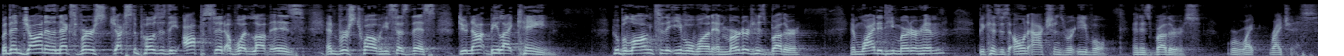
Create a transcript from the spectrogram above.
But then John in the next verse juxtaposes the opposite of what love is. In verse 12, he says this, do not be like Cain, who belonged to the evil one and murdered his brother. And why did he murder him? Because his own actions were evil and his brothers were righteous.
